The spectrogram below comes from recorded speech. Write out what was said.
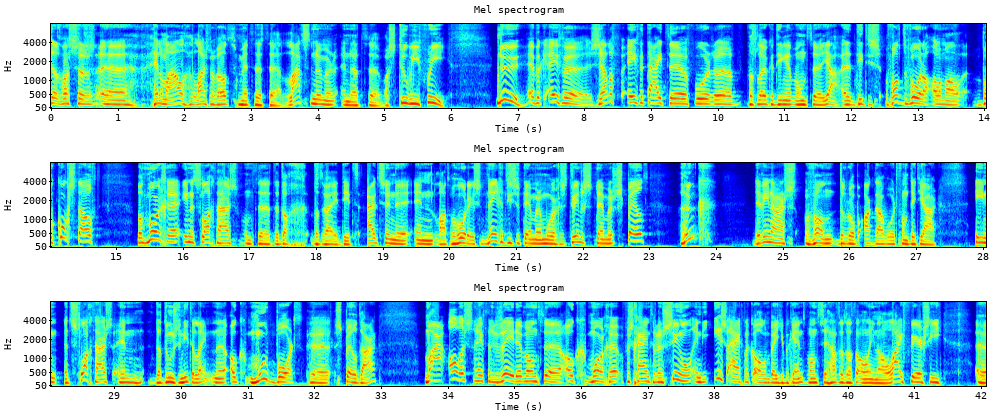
dat was er eh, helemaal. Luisterveld met het eh, laatste nummer. En dat eh, was To Be Free. Nu heb ik even zelf even tijd voor wat leuke dingen. Want ja, dit is van tevoren allemaal bekokstoofd. Want morgen in het slachthuis, want de dag dat wij dit uitzenden en laten horen is het 19 september en morgen is het 20 september, speelt Hunk, de winnaars van de Rob Akda Award van dit jaar, in het slachthuis. En dat doen ze niet alleen, eh, ook Moodboard eh, speelt daar. Maar alles heeft een reden, want eh, ook morgen verschijnt er een single. En die is eigenlijk al een beetje bekend, want ze hadden dat al in een live versie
